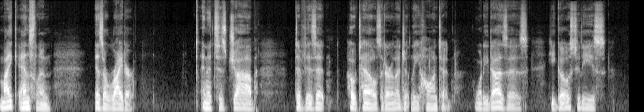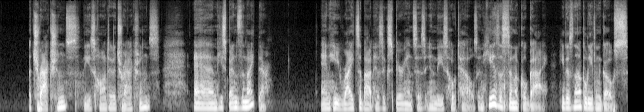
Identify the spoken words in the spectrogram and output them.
Mike Enslin is a writer, and it's his job to visit hotels that are allegedly haunted. What he does is he goes to these attractions, these haunted attractions, and he spends the night there. And he writes about his experiences in these hotels. And he is a cynical guy. He does not believe in ghosts.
